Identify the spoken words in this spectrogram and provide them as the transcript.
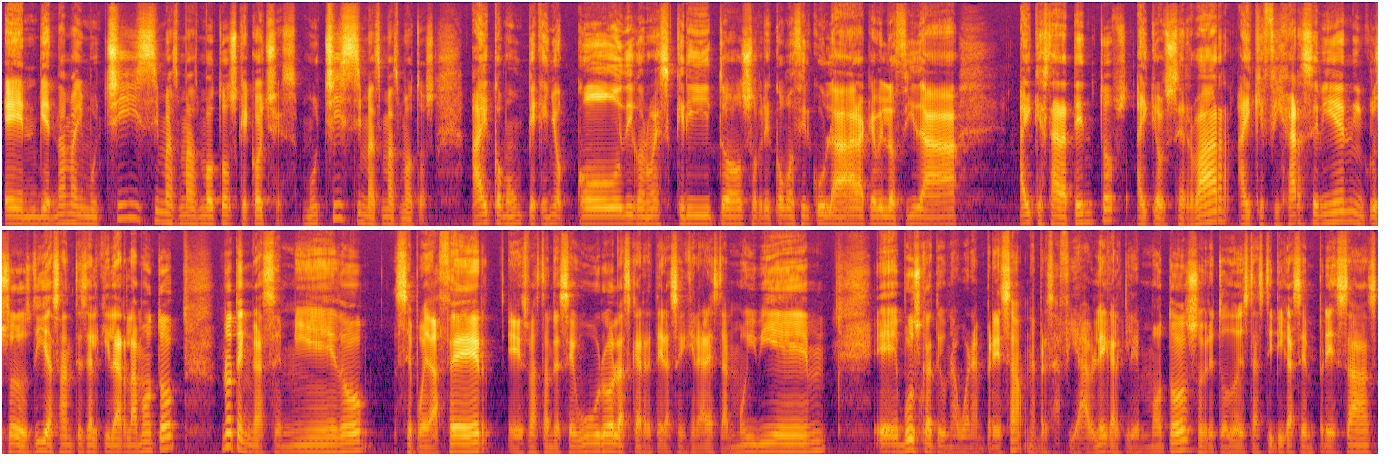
en Vietnam hay muchísimas más motos que coches, muchísimas más motos. Hay como un pequeño código no escrito sobre cómo circular, a qué velocidad. Hay que estar atentos, hay que observar, hay que fijarse bien, incluso los días antes de alquilar la moto. No tengas miedo, se puede hacer, es bastante seguro, las carreteras en general están muy bien. Eh, búscate una buena empresa, una empresa fiable que alquile motos, sobre todo estas típicas empresas,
